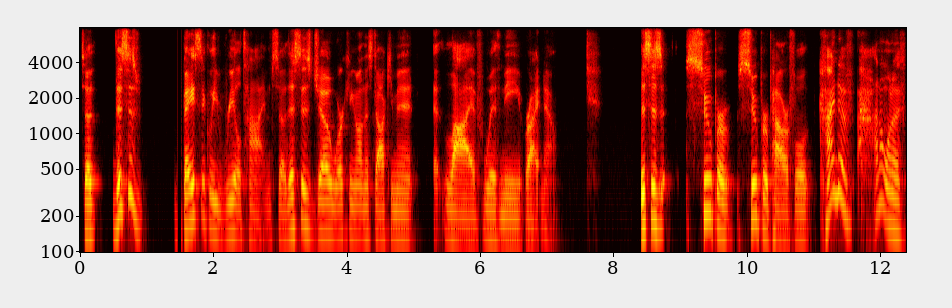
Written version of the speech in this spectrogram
So this is basically real time. So this is Joe working on this document eh, live with me right now. This is super super powerful kind of i don't want to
